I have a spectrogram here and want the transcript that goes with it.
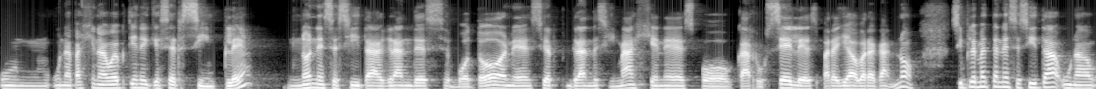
un- una página web tiene que ser simple, no necesita grandes botones, grandes imágenes o carruseles para allá o para acá. No, simplemente necesita una,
